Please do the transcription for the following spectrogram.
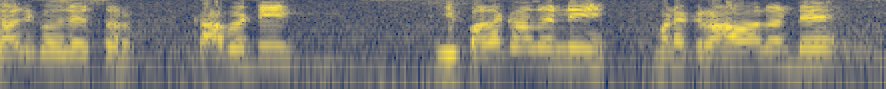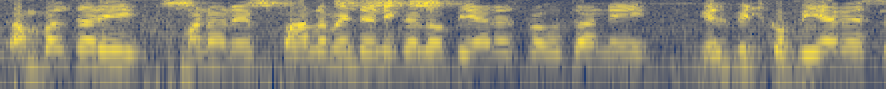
గాలికి వదిలేస్తారు. కాబట్టి ఈ పథకాలన్నీ మనకు రావాలంటే కంపల్సరీ మన రేపు పార్లమెంట్ ఎన్నికల్లో బీఆర్ఎస్ ప్రభుత్వాన్ని గెలిపించుకో బీఆర్ఎస్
